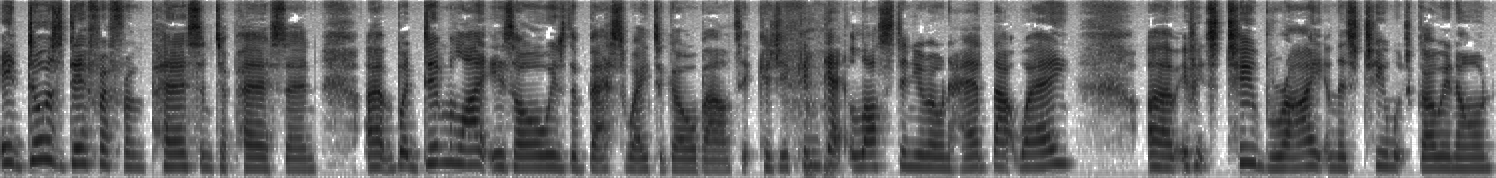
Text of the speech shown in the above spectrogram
it does differ from person to person, uh, but dim light is always the best way to go about it because you can get lost in your own head that way. Um, if it's too bright and there's too much going on,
